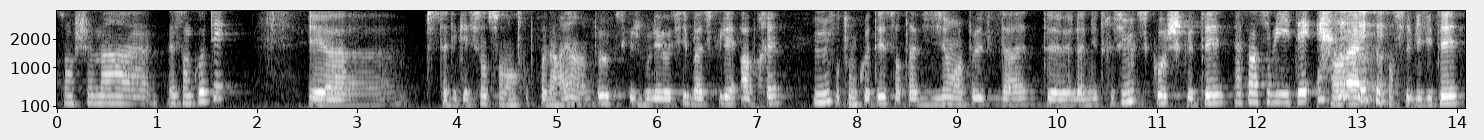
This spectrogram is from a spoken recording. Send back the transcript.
son chemin euh, de son côté. Et euh, si tu as des questions sur l'entrepreneuriat un peu, parce que je voulais aussi basculer après Mhm. sur ton côté, sur ta vision un peu de la, de la nutritionniste coach que tu es, sensibilité. ouais, ta sensibilité.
